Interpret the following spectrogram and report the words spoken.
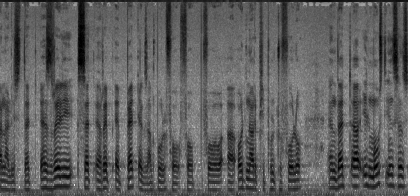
analysts that has really set a, a bad example for, for, for uh, ordinary people to follow and that uh, in most instance,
